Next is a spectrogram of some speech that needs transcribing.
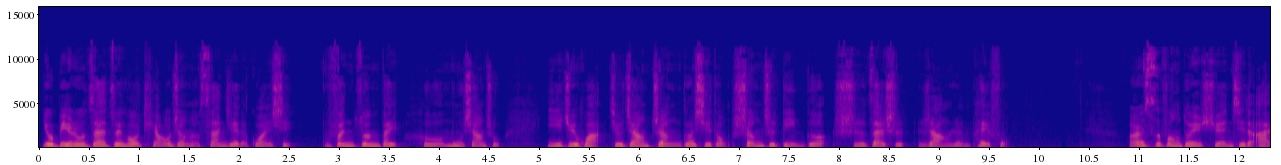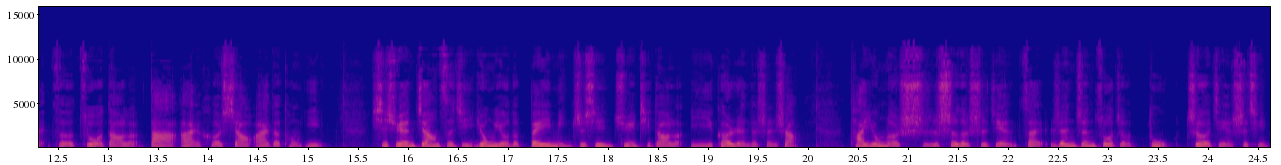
又比如在最后调整了三界的关系，不分尊卑，和睦相处，一句话就将整个系统升至顶格，实在是让人佩服。而司凤对玄机的爱，则做到了大爱和小爱的统一。西玄将自己拥有的悲悯之心具体到了一个人的身上。他用了十世的时间在认真做着渡这件事情。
